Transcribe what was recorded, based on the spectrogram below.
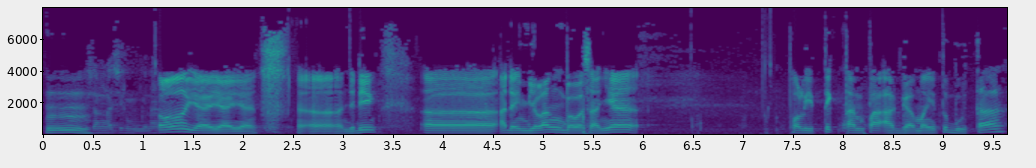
Hmm. bisa nggak sih kemungkinan Oh iya iya iya. Heeh, jadi eh, ada yang bilang bahwasanya politik tanpa agama itu buta,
